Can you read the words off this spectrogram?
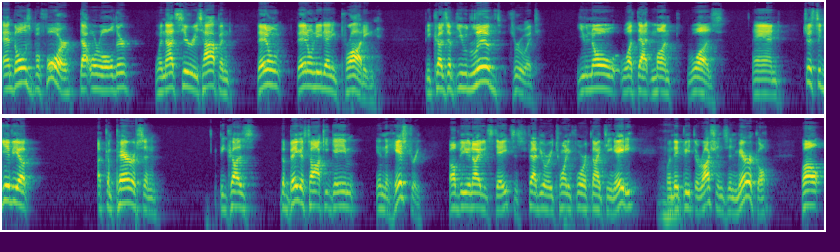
and those before that were older, when that series happened, they don't they don't need any prodding because if you lived through it, you know what that month was. And just to give you a, a comparison, because the biggest hockey game in the history of the United States is February 24th, 1980, mm-hmm. when they beat the Russians in Miracle. Well,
